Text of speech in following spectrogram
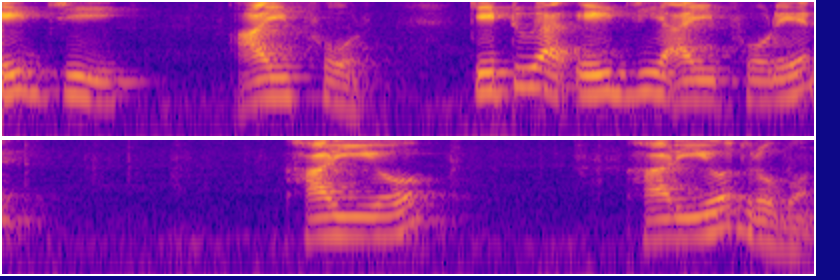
H G I four K two H G I ফোরের ক্ষারীয় ক্ষারীয় দ্রবণ।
